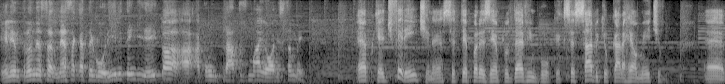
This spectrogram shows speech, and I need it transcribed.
Ele entrando nessa, nessa categoria, ele tem direito a, a, a contratos maiores também. É, porque é diferente, né? Você ter, por exemplo, o Devin Booker, que você sabe que o cara realmente é,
